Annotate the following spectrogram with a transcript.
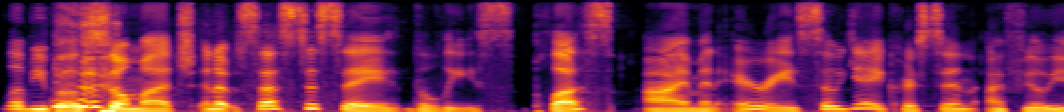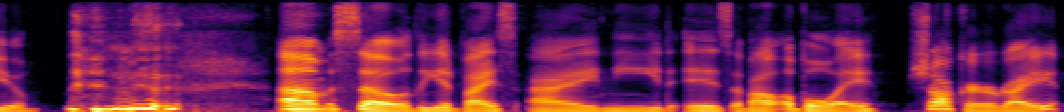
Love you both so much and obsessed to say the least. Plus, I'm an Aries, so yay, Kristen. I feel you. Um, so the advice I need is about a boy. Shocker, right?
